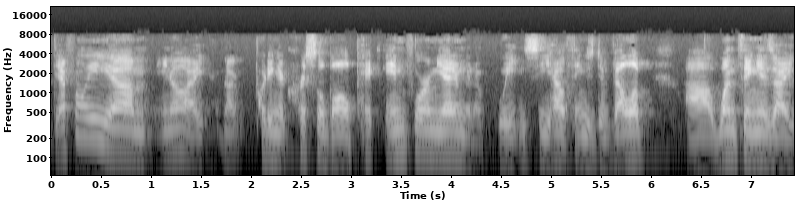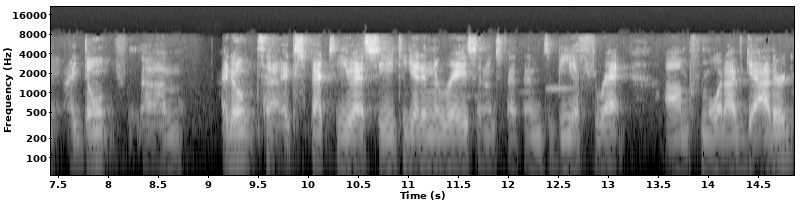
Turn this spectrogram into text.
definitely, um, you know, I'm not putting a crystal ball pick in for him yet. I'm going to wait and see how things develop. Uh, one thing is, I I don't um, I don't uh, expect USC to get in the race. I don't expect them to be a threat um, from what I've gathered.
